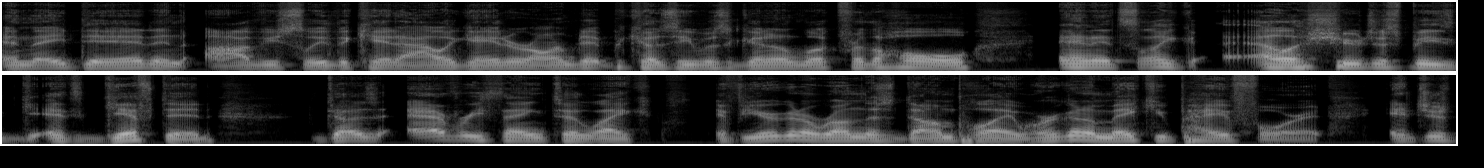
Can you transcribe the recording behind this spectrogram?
And they did. And obviously, the kid alligator armed it because he was going to look for the hole. And it's like LSU just be, it's gifted, does everything to like, if you're going to run this dumb play, we're going to make you pay for it it just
